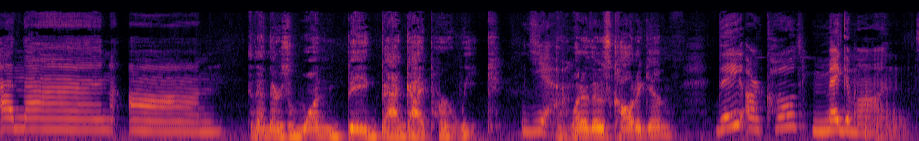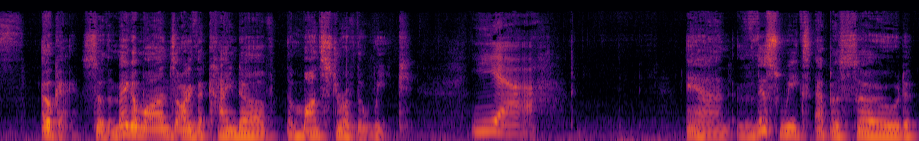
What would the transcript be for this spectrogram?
And then um And then there's one big bad guy per week. yeah. And what are those called again? They are called Megamons. Okay, so the Megamons are the kind of the monster of the week. Yeah. And this week's episode,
